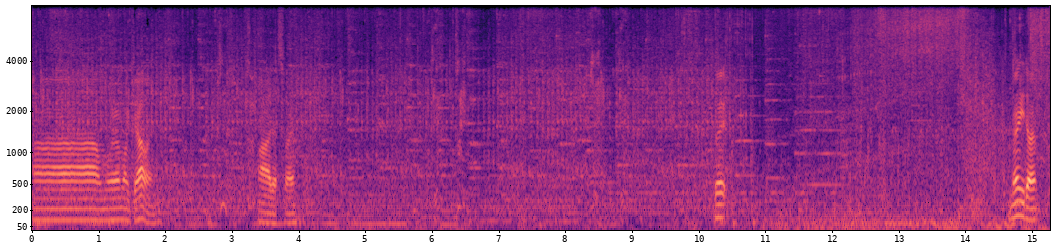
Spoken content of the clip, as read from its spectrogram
Um, where am I going? Oh, this way. Quick. No, you don't.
